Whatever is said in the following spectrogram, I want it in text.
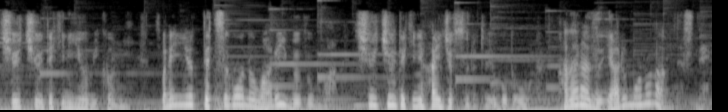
集中的に読み込み、それによって都合の悪い部分は集中的に排除するということを必ずやるものなんですね。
